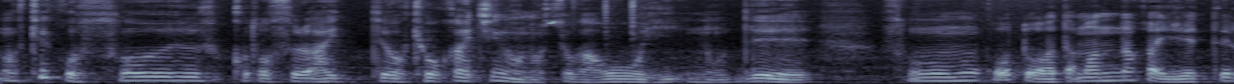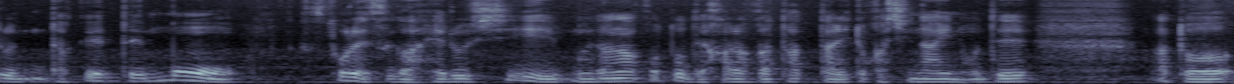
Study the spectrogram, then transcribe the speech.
まあ、結構そういうことをする相手は境界知能の人が多いのでそのことを頭の中に入れてるだけでもストレスが減るし無駄なことで腹が立ったりとかしないのであと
